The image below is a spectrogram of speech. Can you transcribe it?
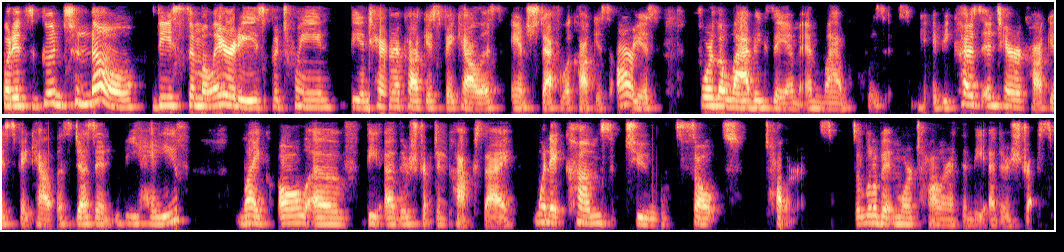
But it's good to know these similarities between the Enterococcus faecalis and Staphylococcus aureus for the lab exam and lab quizzes. Okay? Because Enterococcus faecalis doesn't behave like all of the other streptococci when it comes to salt tolerance. It's a little bit more tolerant than the other streps.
